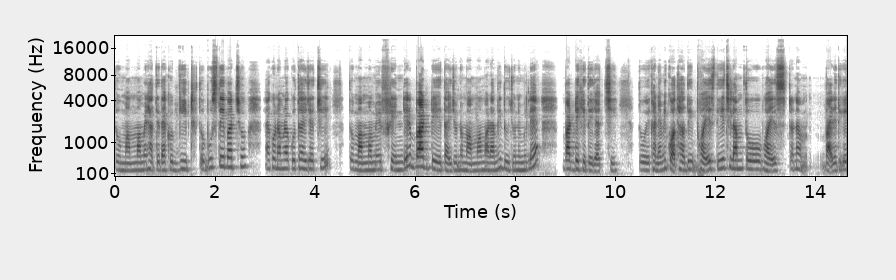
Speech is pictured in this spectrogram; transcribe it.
তো মাম্মামের হাতে দেখো গিফট তো বুঝতেই পারছ এখন আমরা কোথায় যাচ্ছি। তো মাম্মামের ফ্রেন্ডের বার্থডে তাই জন্য মাম্মাম আর আমি দুজনে মিলে বার্থডে খেতে যাচ্ছি। তো এখানে আমি কথা দিয়ে ভয়েস দিয়েছিলাম। তো ভয়েসটা না বাইরে থেকে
